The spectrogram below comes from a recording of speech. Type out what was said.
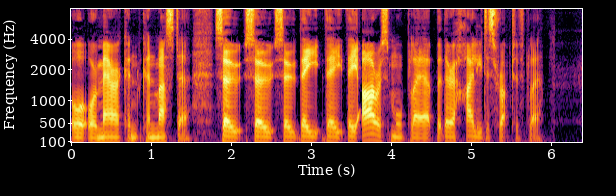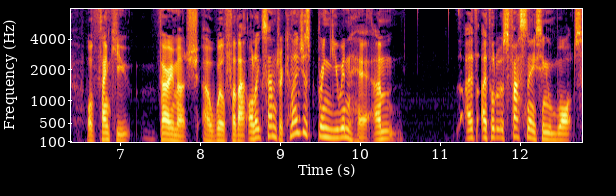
or, or America can, can muster. So so so they, they they are a small player, but they're a highly disruptive player. Well, thank you very much, uh, Will, for that. Alexandra, can I just bring you in here? Um, I, I, thought it was fascinating what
